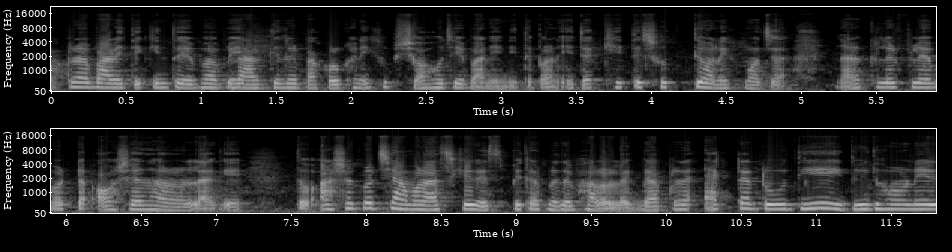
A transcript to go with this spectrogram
আপনারা বাড়িতে কিন্তু এভাবে নারকেলের বাকরখানি খুব সহজে বানিয়ে নিতে পারেন। এটা খেতে সত্যি অনেক মজা। নারকেলের ফ্লেভারটা অসাধারণ লাগে। তো আশা করছি আমার আজকের রেসিপিটা আপনাদের ভালো লাগবে। আপনারা একটা ডো দিয়ে এই দুই ধরনের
